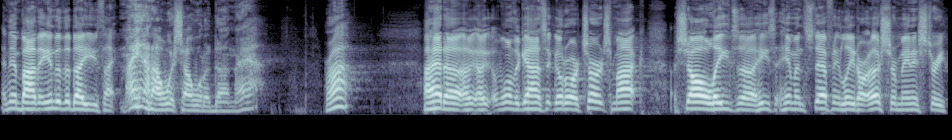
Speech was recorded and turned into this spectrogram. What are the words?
And then by the end of the day, you think, man, I wish I would have done that. Right? I had a, a, one of the guys that go to our church, Mike Shaw, leads. Uh, he's him and Stephanie lead our usher ministry.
